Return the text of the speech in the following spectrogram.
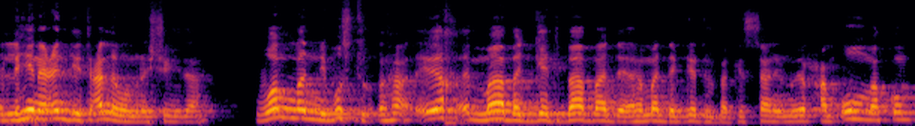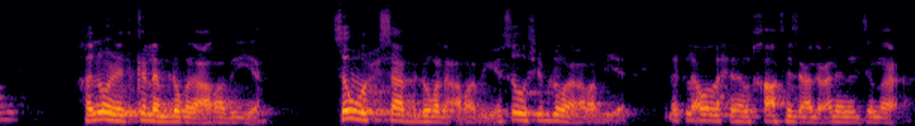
اللي هنا عندي يتعلموا من الشيء ذا والله إني بست يا أخي ما بقيت باب ما دقيت في باكستان إنه يرحم أمكم. خلونا نتكلم باللغة العربيه سووا حساب باللغة العربية سووا شيء باللغة العربية. يقول لك لا والله إحنا نخاف يزعلوا علينا الجماعة.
